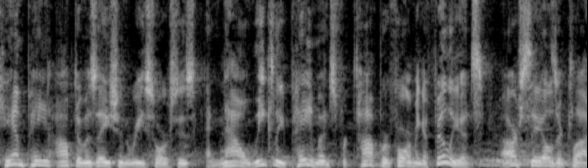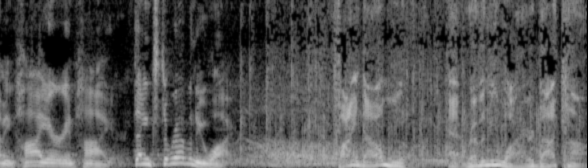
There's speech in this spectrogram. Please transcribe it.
campaign optimization resources, and now weekly payments for top performing affiliates, our sales are climbing higher and higher thanks to Revenue Wire. Find out more at RevenueWire.com.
